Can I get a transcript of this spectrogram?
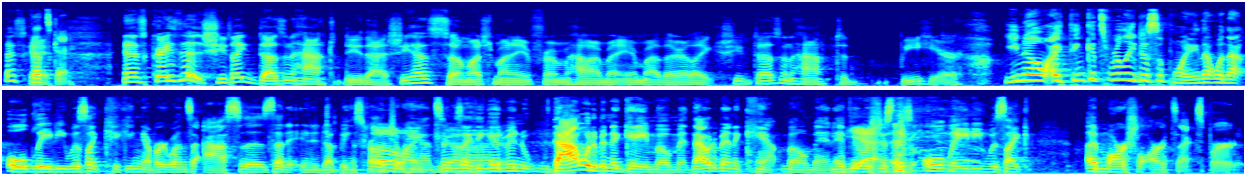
That's gay. That's gay. And it's crazy that she like doesn't have to do that. She has so much money from How I Met Your Mother. Like she doesn't have to be here. You know, I think it's really disappointing that when that old lady was like kicking everyone's asses, that it ended up being Scarlett Oh Johansson. Because I think it would have been that would have been a gay moment. That would have been a camp moment if it was just this old lady was like a martial arts expert.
